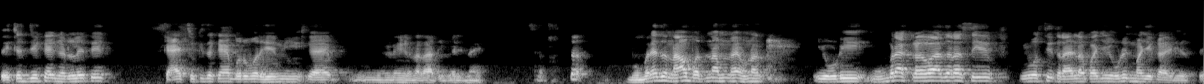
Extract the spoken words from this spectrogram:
त्याच्यात जे काय घडलंय ते काय चुकीचं काय बरोबर हे मी काय निर्णय घेणारा अधिकारी नाही. फक्त मुंबऱ्याचं नाव बदनाम नाही होणार. एवढी मुंबरा कळवा जरा सेफ व्यवस्थित राहायला पाहिजे एवढीच माझी काळजी असते.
